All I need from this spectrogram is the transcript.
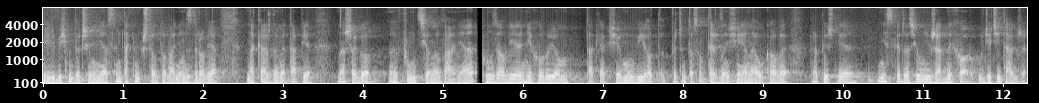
mielibyśmy do czynienia z tym takim kształtowaniem zdrowia na każdym etapie naszego e, funkcjonowania. Hunzowie nie chorują, tak jak się mówi, od, przy czym to są też doniesienia naukowe, praktycznie nie stwierdza się u nich żadnych chorób, u dzieci także.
